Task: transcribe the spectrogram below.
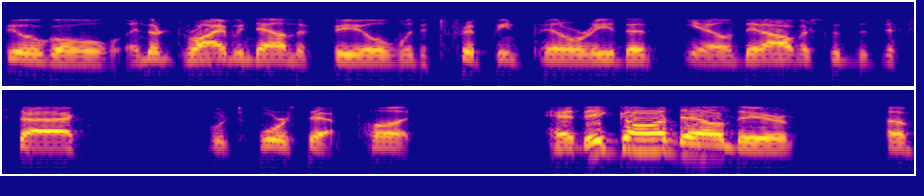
field goal, and they're driving down the field with a tripping penalty. That you know, then obviously the, the sack, which forced that punt. Had they gone down there and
